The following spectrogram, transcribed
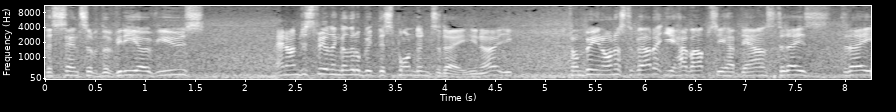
the sense of the video views and I'm just feeling a little bit despondent today you know? You, if I'm being honest about it, you have ups, you have downs. Today's, today,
